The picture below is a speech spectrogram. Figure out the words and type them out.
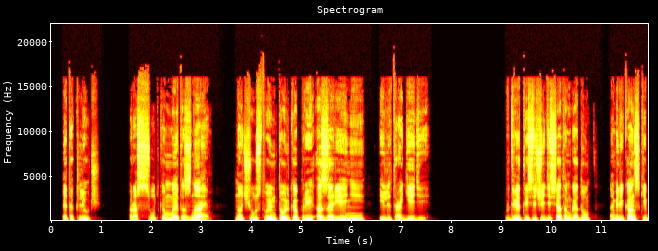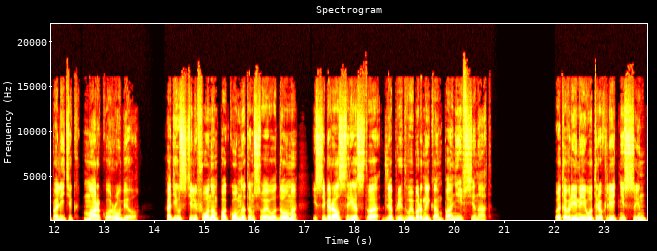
— это ключ. Рассудком мы это знаем, но чувствуем только при озарении или трагедии. В 2010 году американский политик Марко Рубио ходил с телефоном по комнатам своего дома и собирал средства для предвыборной кампании в Сенат. В это время его трехлетний сын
